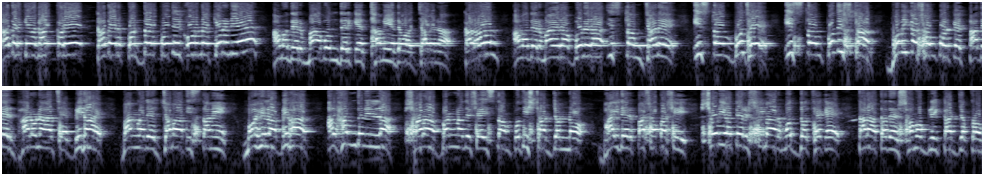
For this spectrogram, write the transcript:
তাদেরকে আঘাত করে, তাদের পর্দার প্রতীক ওড়না কেড়ে নিয়ে আমাদের মা বোনদেরকে থামিয়ে দেওয়া যাবে না। কারণ আমাদের মায়েরা, বোনেরা ইসলাম জানে, ইসলাম বোঝে, ইসলাম প্রতিষ্ঠার ভূমিকা সম্পর্কে তাদের ধারণা আছে বিধায় বাংলাদেশ জামাত ইসলামী, মহিলা বিভাগ, আলহামদুলিল্লাহ, সারা বাংলাদেশে ইসলাম প্রতিষ্ঠার জন্য ভাইদের পাশাপাশি শরীয়তের সীমার মধ্য থেকে তারা তাদের সামগ্রিক কার্যক্রম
